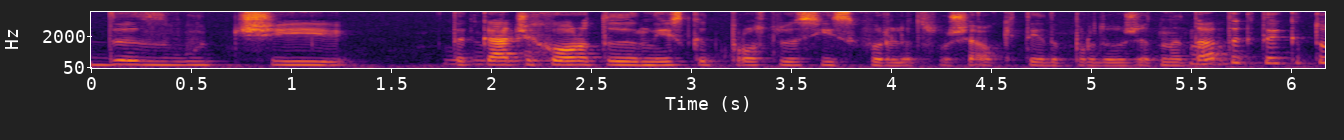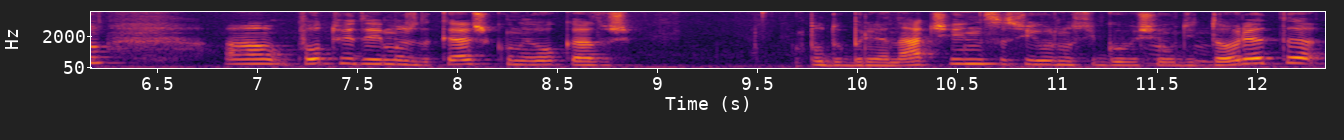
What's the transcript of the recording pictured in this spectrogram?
да звучи така, добре. че хората да не искат просто да си изхвърлят слушалките и да продължат нататък, тъй като а, каквото и да имаш да кажеш, ако не го казваш по добрия начин, със сигурност си губиш аудиторията,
